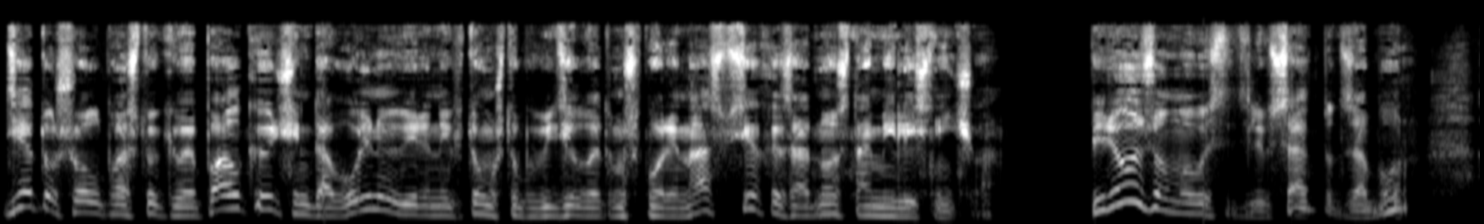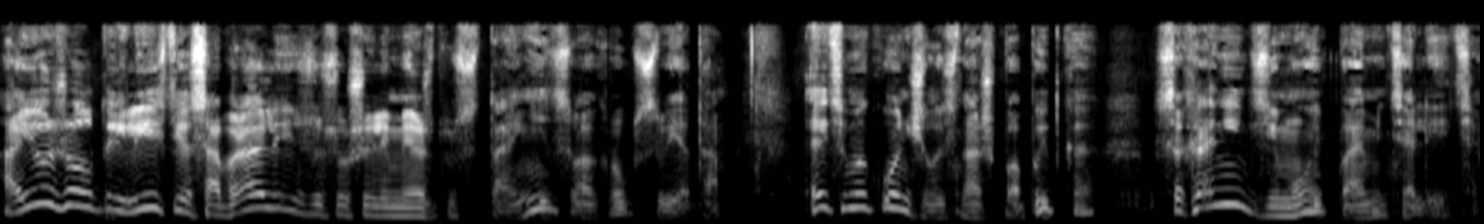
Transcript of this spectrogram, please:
Дед ушел, постукивая палкой, очень довольный, уверенный в том, что победил в этом споре нас всех и заодно с нами лесничего. Березу мы высадили в сад под забор, а ее желтые листья собрали и засушили между станиц вокруг света. Этим и кончилась наша попытка сохранить зимой память о лете.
